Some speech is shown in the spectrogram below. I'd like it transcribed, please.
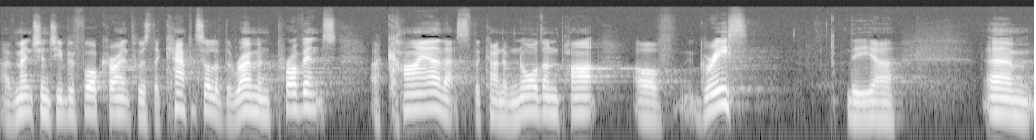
I've mentioned to you before, Corinth was the capital of the Roman province. Achaia, that's the kind of northern part of Greece. The uh, um,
